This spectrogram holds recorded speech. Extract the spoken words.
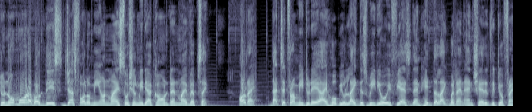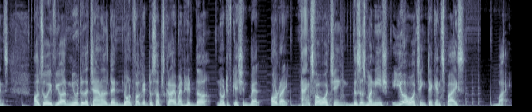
To know more about this, just follow me on my social media account and my website. Alright, that's it from me today. I hope you like this video. If yes, then hit the like button and share it with your friends. Also, if you are new to the channel, then don't forget to subscribe and hit the notification bell. Alright, thanks for watching. This is Manish. You are watching Tech and Spice. Bye.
